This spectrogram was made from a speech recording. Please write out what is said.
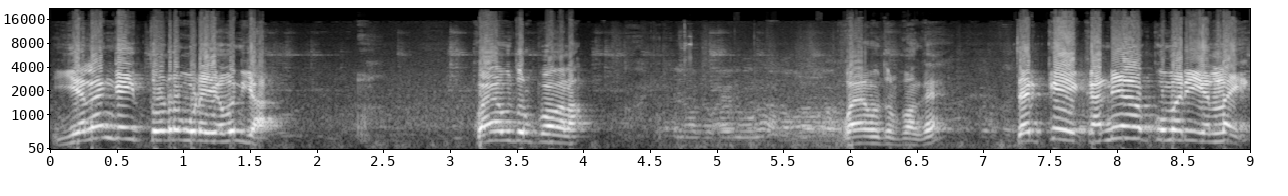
இலங்கை தொடர்புடையவன் யார்? கோயம்புத்தூர் போகலாம். கோயம்புத்தூர் போங்க. தெற்கே கன்னியாகுமரி எல்லை.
